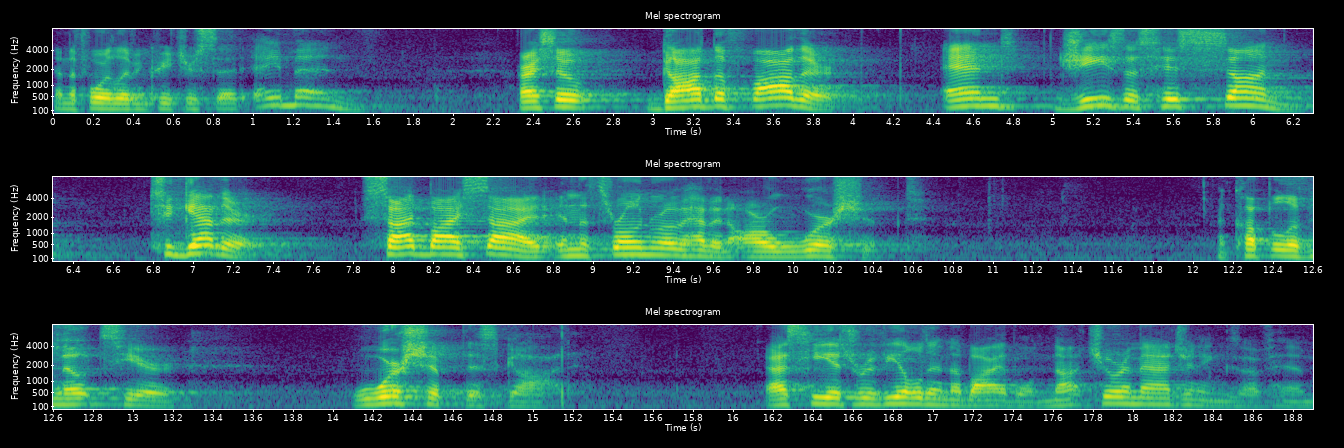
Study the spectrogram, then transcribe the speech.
And the four living creatures said, Amen. All right, so God the Father and Jesus, his Son, together, side by side, in the throne room of heaven, are worshiped. A couple of notes here. Worship this God as he is revealed in the Bible, not your imaginings of him,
